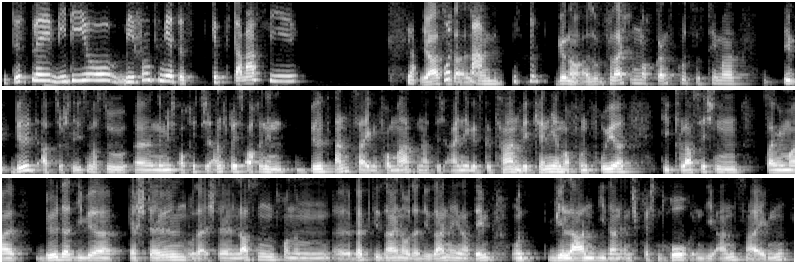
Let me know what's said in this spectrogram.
Display, Video, wie funktioniert das? Gibt es da was? Wie, ja, ja total. Genau, also vielleicht um noch ganz kurz das Thema Bild abzuschließen, was du äh, nämlich auch richtig ansprichst, auch in den Bildanzeigenformaten hat sich einiges getan. Wir kennen ja noch von früher die klassischen, sagen wir mal, Bilder, die wir erstellen oder erstellen lassen von einem äh, Webdesigner oder Designer, je nachdem, und wir laden die dann entsprechend hoch in die Anzeigen.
